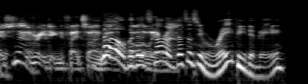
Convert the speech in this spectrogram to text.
it's not a very dignified song. No, but it's not. It doesn't seem rapey to me.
